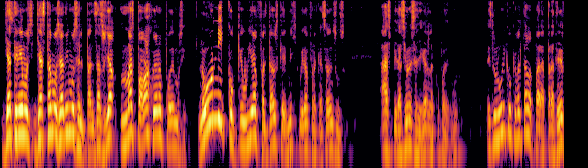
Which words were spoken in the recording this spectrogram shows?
Ya Sí. tenemos, ya estamos, ya dimos el panzazo, ya más para abajo ya no podemos ir. Lo único que hubiera faltado es que México hubiera fracasado en sus aspiraciones a llegar a la Copa del Mundo. Es lo único que faltaba para, para tener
